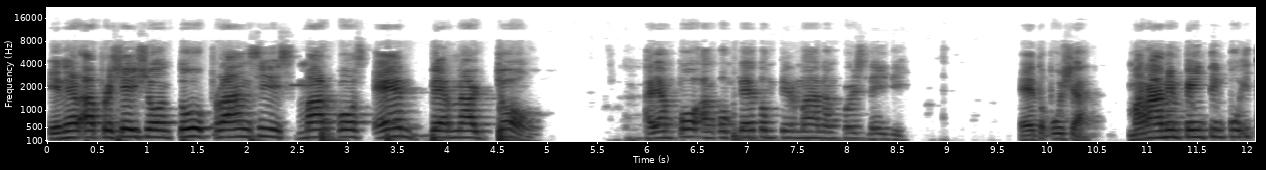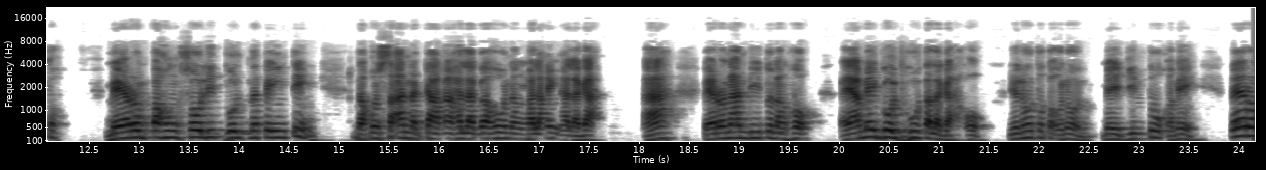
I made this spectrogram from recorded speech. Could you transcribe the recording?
In her appreciation to Francis Marcos and Bernard Chong. Ayan po ang kompletong pirma ng First Lady. Ito po siya. Maraming painting po ito. Meron pa hong solid gold na painting na kung saan nagkakahalaga ho ng malaking halaga. Ha? Pero nandito lang ho. Kaya may gold ho talaga ako. Yun ho totoo nun. May ginto kami. Pero,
